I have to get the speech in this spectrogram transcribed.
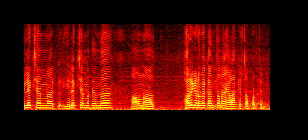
ಇಲೆಕ್ಷನ್ ಇಲೆಕ್ಷನ್ದಿಂದ ಅವನ ಹೊರಗಿಡ್ಬೇಕಂತ ನಾ ಹೇಳಕ್ಕೆ ಇಷ್ಟಪಡ್ತೀನಿ ರೀ.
